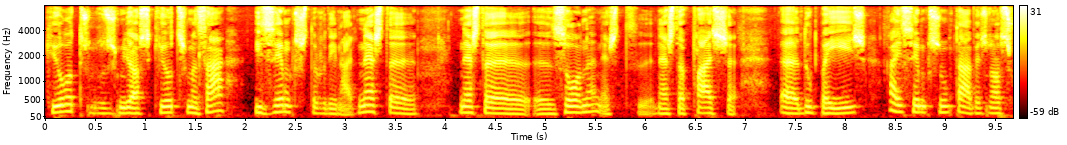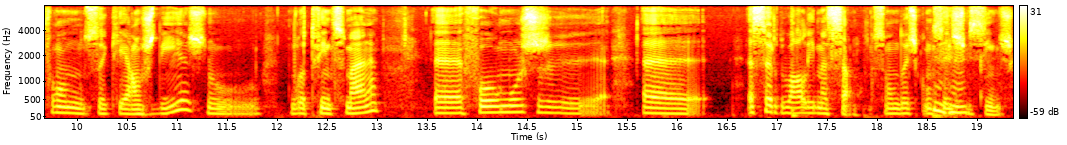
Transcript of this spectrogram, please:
que outros, uns melhores que outros, mas há exemplo extraordinário. Nesta, nesta uh, zona, neste, nesta faixa uh, do país, há exemplos notáveis. Nós fomos aqui há uns dias, no, no outro fim de semana, uh, fomos a Sardual e Mação, que são dois conselhos uhum. vizinhos.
